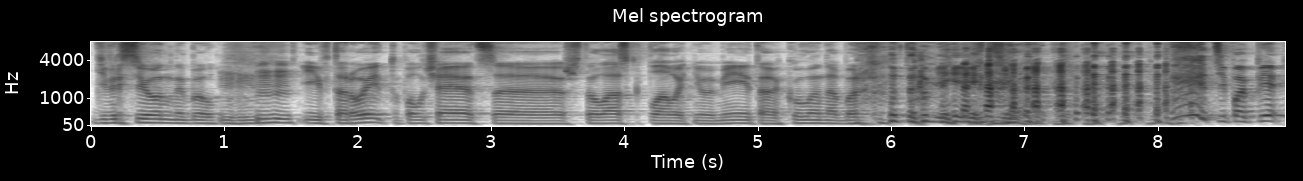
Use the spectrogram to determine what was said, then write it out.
диверсионный был, Мгм. и второй, то получается, что Ласк плавать не умеет, а акула, наоборот, умеет. Типа пе-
